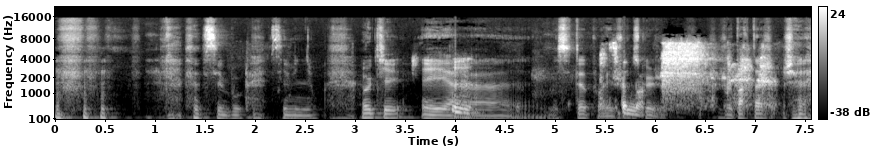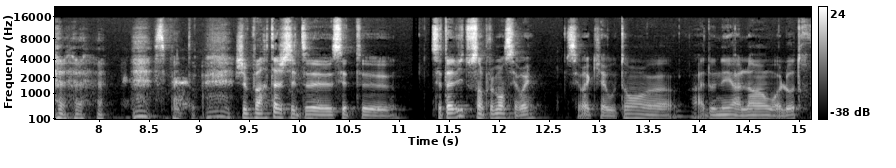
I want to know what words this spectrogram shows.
c'est beau, c'est mignon. Ok, et mm. c'est top. Ouais, je pense que je, je, partage. Je, pas je partage cette, cette, cet avis tout simplement, c'est vrai c'est vrai qu'il y a autant euh, à donner à l'un ou à l'autre.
